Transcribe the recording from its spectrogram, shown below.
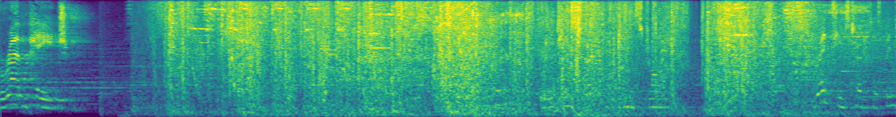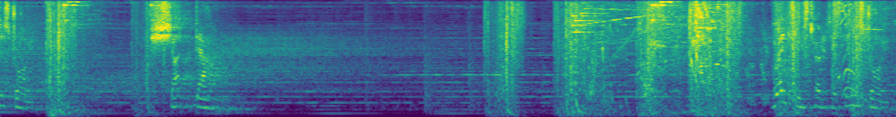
Rampage. Red Team's turret has been destroyed. Shut down. Red Team's turret has been destroyed.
